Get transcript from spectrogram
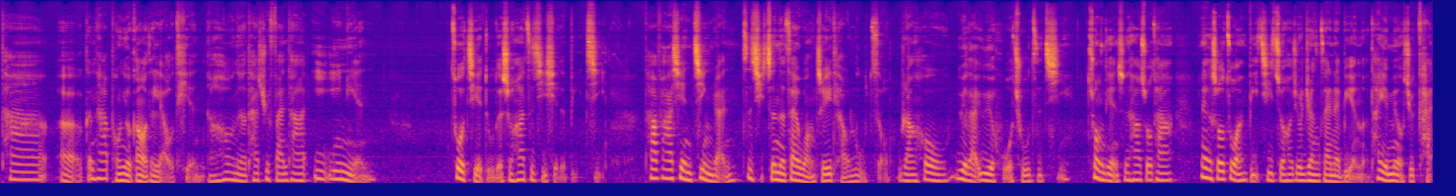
他呃跟他朋友刚好在聊天，然后呢，他去翻他一一年做解读的时候他自己写的笔记，他发现竟然自己真的在往这一条路走，然后越来越活出自己。重点是他说他那个时候做完笔记之后就扔在那边了，他也没有去看。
